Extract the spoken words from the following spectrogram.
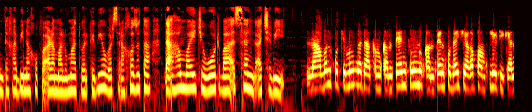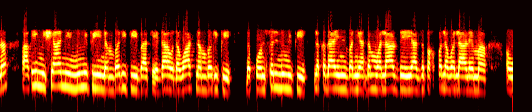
انتخابي نښو په اړه معلومات ورکوي او ورسره ښځو ته دا هم وایي چې ووټ به څنګه اچوي ناول خو چې مونږ دا کم کمپاین کوو نو کمپاین خدای چې هغه پمپلیټی کنه باقي نشانی نومي پی نمبر پی باقاعده او د واټ نمبر پی د کونسل نومي پي لکه دا ان بني ادم ولاړ دی یا زه په خپل ولاړ یم او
